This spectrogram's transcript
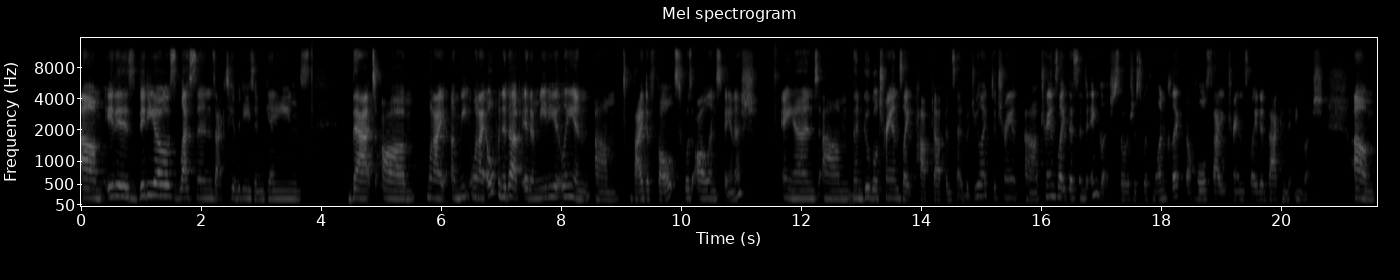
um, it is videos lessons activities and games that um, when i when i opened it up it immediately and um, by default was all in spanish and um, then google translate popped up and said would you like to tra- uh, translate this into english so it was just with one click the whole site translated back into english um,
